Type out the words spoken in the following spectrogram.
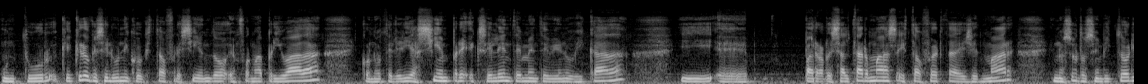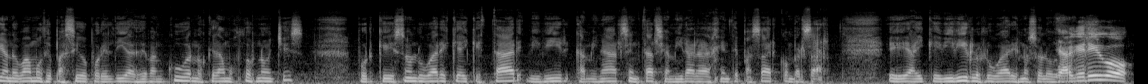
un tour que creo que es el único que está ofreciendo en forma privada, con hotelería siempre excelentemente bien ubicada y para resaltar más esta oferta de Jetmar, nosotros en Victoria nos vamos de paseo por el día desde Vancouver, nos quedamos dos noches, porque son lugares que hay que estar, vivir, caminar, sentarse a mirar a la gente pasar, conversar. Eh, hay que vivir los lugares, no solo... Te agrego,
